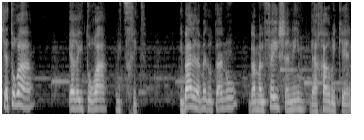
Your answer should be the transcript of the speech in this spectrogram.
כי התורה היא הרי תורה נצחית. היא באה ללמד אותנו גם אלפי שנים לאחר מכן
